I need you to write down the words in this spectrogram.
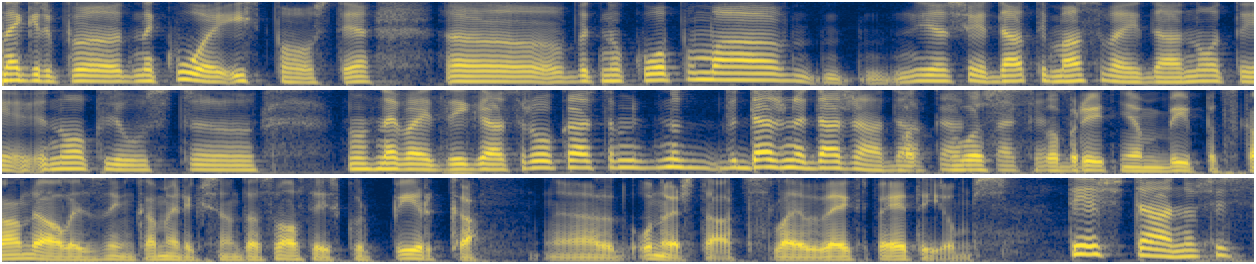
negrib uh, neko izpaust. Ja? Uh, bet nu, kopumā, ja šie dati masveidā notie, nokļūst. Uh, nu, nevajadzīgās rokās, tam nu, daži ne dažādākās. Tos labrītņiem bija pat skandāli, es zinu, ka Amerikas un tās valstīs, kur pirka uh, universitātes, lai veiktu pētījumus. Tieši tā, nu šis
